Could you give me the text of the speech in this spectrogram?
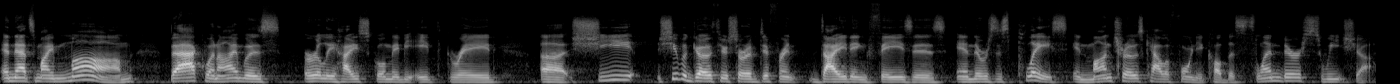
And that's my mom, back when I was early high school, maybe eighth grade. Uh, she she would go through sort of different dieting phases, and there was this place in Montrose, California, called the Slender Sweet Shop.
